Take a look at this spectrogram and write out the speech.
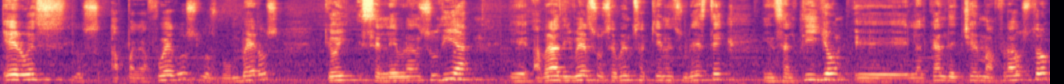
héroes, los apagafuegos, los bomberos, que hoy celebran su día. Eh, habrá diversos eventos aquí en el sureste, en Saltillo. Eh, el alcalde Chema Fraustro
